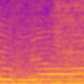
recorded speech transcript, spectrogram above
Yeah!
